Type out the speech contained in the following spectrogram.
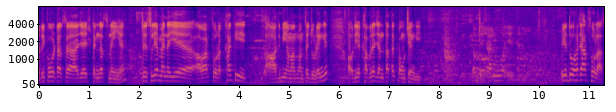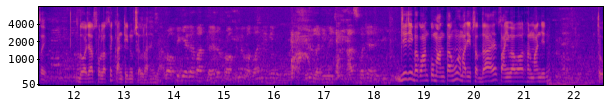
रिपोर्टर्स अजय स्टेंगर्स नहीं है। तो इसलिए मैंने ये अवार्ड तो रखा कि आदमी हम हमसे जुड़ेंगे और ये खबरें जनता तक पहुँचेंगी। ये 2016 से। 2016 से कंटिन्यू चल रहा है। ट्रॉफी की अगर बात करें तो ट्रॉफी में भगवान की लगी हुई है खास वजह है। जी जी भगवान को मानता हूँ। हमारी श्रद्धा है साईं बाबा और हनुमान जी में। तो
